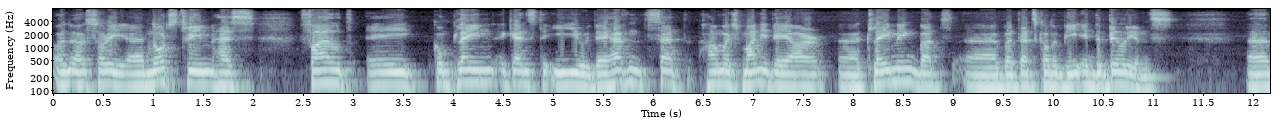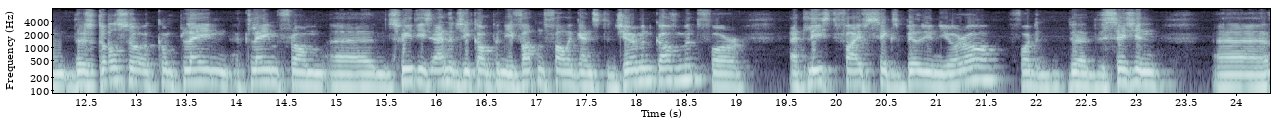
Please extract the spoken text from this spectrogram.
uh, sorry, Nord Stream has filed a complaint against the EU. They haven't said how much money they are claiming, but but that's going to be in the billions. Um, there's also a complaint, a claim from Swedish energy company Vattenfall against the German government for at least five, six billion euro for the, the decision uh,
